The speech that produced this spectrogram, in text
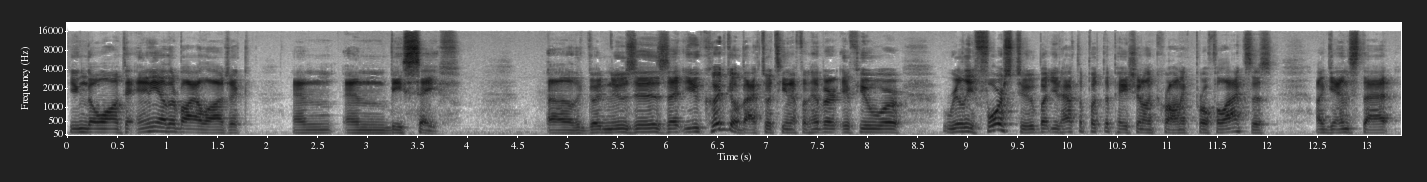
you can go on to any other biologic and and be safe. Uh, the good news is that you could go back to a TNF inhibitor if you were really forced to, but you'd have to put the patient on chronic prophylaxis against that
